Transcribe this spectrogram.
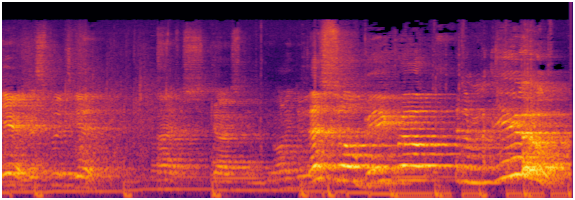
Here, this food's good. Alright, Disgusting. you wanna do this? That's so big, bro. That's a ew.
